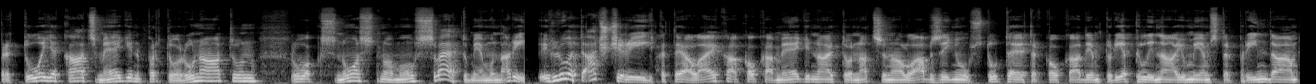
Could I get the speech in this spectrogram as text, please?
pret to, ja kāds mēģina par to runāt un rokas nost no mūsu svētumiem. Un arī ir ļoti atšķirīgi, ka tajā laikā kaut kā mēģināja to nacionālo apziņu stutēt ar kaut kādiem tur iepilinājumiem starp rindām.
